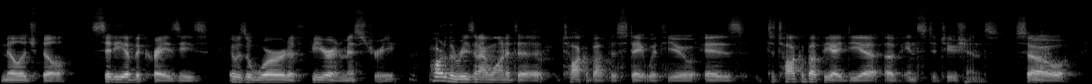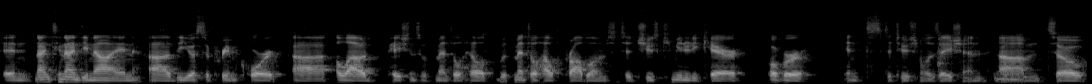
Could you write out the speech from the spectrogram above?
Milledgeville, city of the crazies. It was a word of fear and mystery. Part of the reason I wanted to talk about this state with you is to talk about the idea of institutions. So in 1999, uh, the U.S. Supreme Court uh, allowed patients with mental health with mental health problems to choose community care over institutionalization. Mm. Um, so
